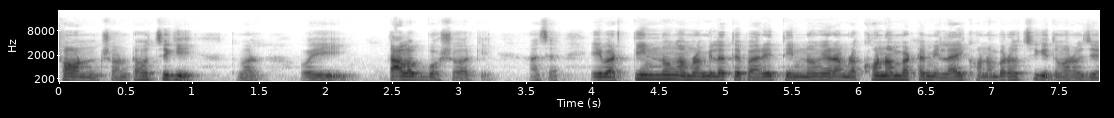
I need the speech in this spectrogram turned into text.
সন, সনটা হচ্ছে কি? তোমার ওই তালব্যস্য আর কি। আচ্ছা এবার তিন নং আমরা মিলাতে পারি। তিন নংয়ের আমরা খ নাম্বারটা মিলাই। খ নাম্বার হচ্ছে কি তোমার ওই যে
